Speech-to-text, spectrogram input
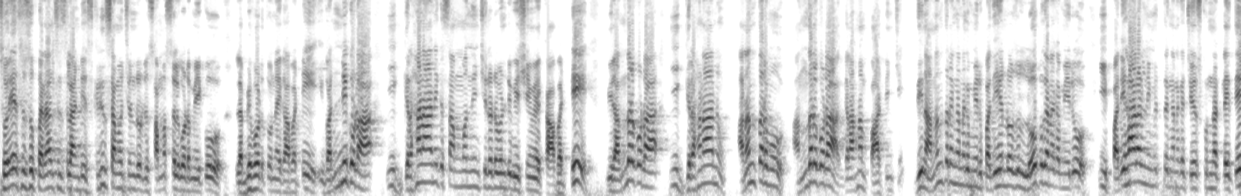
సోయాసిస్ పెరాలసిస్ లాంటి స్క్రీన్ సంబంధించినటువంటి సమస్యలు కూడా మీకు లభ్యపడుతున్నాయి కాబట్టి ఇవన్నీ కూడా ఈ గ్రహణానికి సంబంధించినటువంటి విషయమే కాబట్టి మీరందరూ కూడా ఈ గ్రహణాన్ని అనంతరము అందరూ కూడా గ్రహణం పాటించి దీని అనంతరం గనక మీరు పదిహేను రోజుల లోపు కనుక మీరు ఈ పరిహారాల నిమిత్తం కనుక చేసుకున్నట్లయితే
